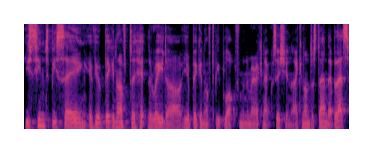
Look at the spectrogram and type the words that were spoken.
you seem to be saying if you're big enough to hit the radar, you're big enough to be blocked from an American acquisition. I can understand that, but that's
